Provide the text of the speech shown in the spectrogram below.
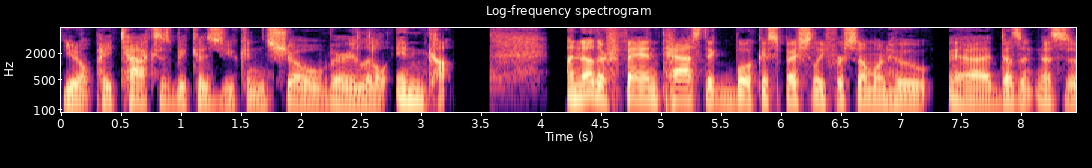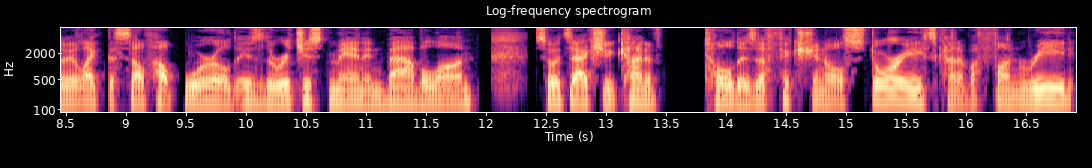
you don't pay taxes because you can show very little income Another fantastic book, especially for someone who uh, doesn't necessarily like the self help world, is The Richest Man in Babylon. So it's actually kind of told as a fictional story. It's kind of a fun read,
